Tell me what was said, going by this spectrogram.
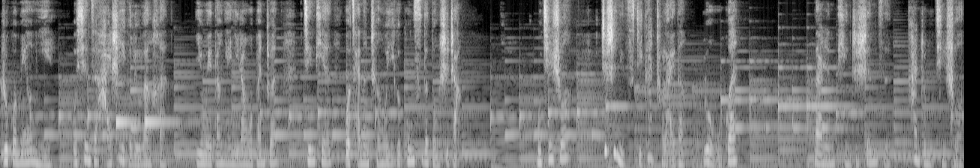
如果没有你，我现在还是一个流浪汉，因为当年你让我搬砖，今天我才能成为一个公司的董事长。”母亲说：“这是你自己干出来的，与我无关。”那人挺直身子看着母亲说：“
